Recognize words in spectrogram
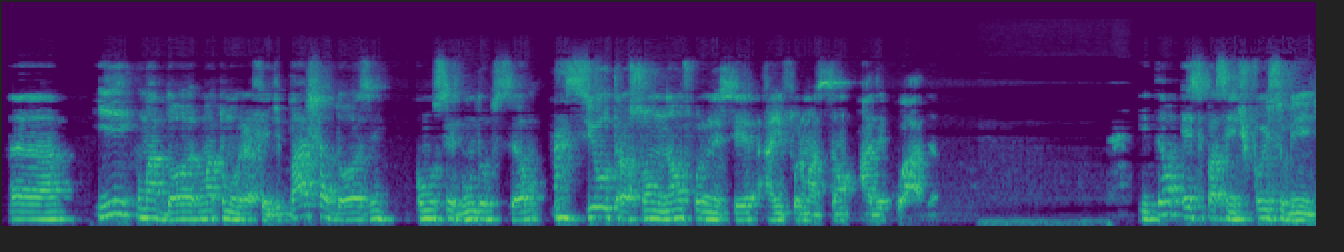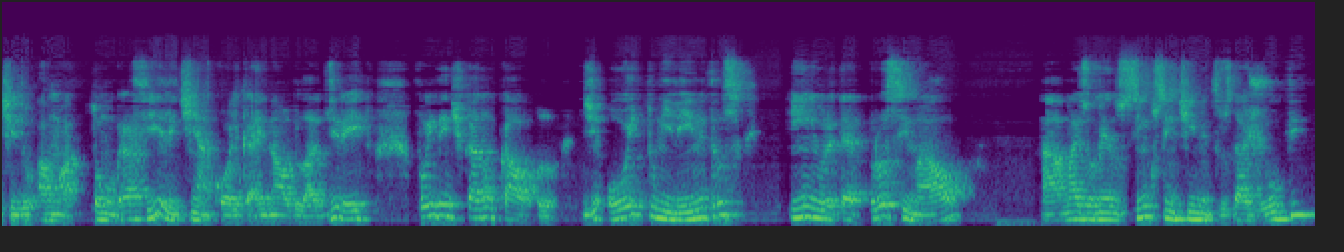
Uh, e uma, do, uma tomografia de baixa dose como segunda opção, se o ultrassom não fornecer a informação adequada. Então, esse paciente foi submetido a uma tomografia, ele tinha cólica renal do lado direito, foi identificado um cálculo de 8 milímetros em ureter proximal, a mais ou menos 5 centímetros da JUP,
